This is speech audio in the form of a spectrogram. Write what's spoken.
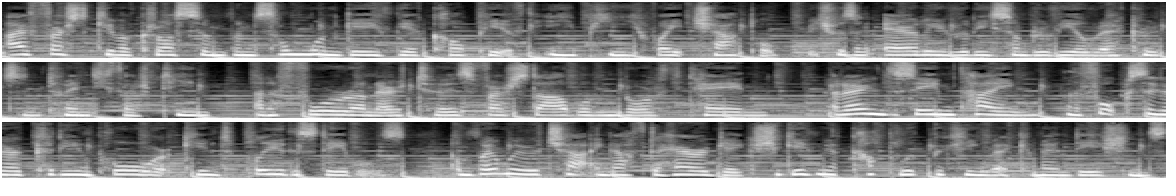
I first came across him when someone gave me a copy of the EP Whitechapel, which was an early release on Reveal Records in 2013 and a forerunner to his first album North 10. Around the same time, the folk singer Karine Polwart came to play the stables, and when we were chatting after her gig, she gave me a couple of booking recommendations,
